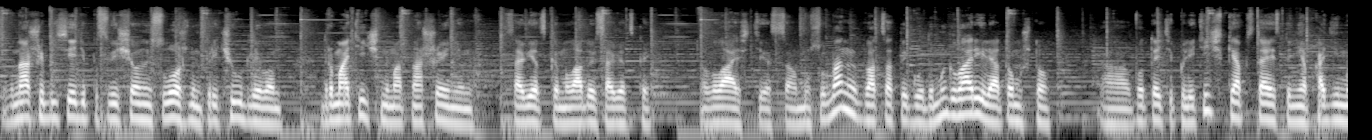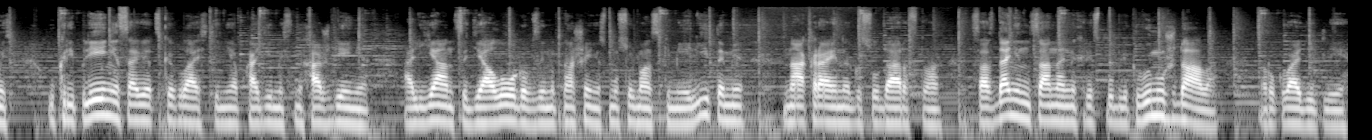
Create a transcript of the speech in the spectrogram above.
В нашей беседе, посвященной сложным, причудливым, драматичным отношениям советской, молодой советской власти с мусульманами в 20-е годы, мы говорили о том, что э, вот эти политические обстоятельства, необходимость укрепления советской власти, необходимость нахождения альянса, диалога, взаимоотношений с мусульманскими элитами на окраинах государства, создание национальных республик вынуждало руководителей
